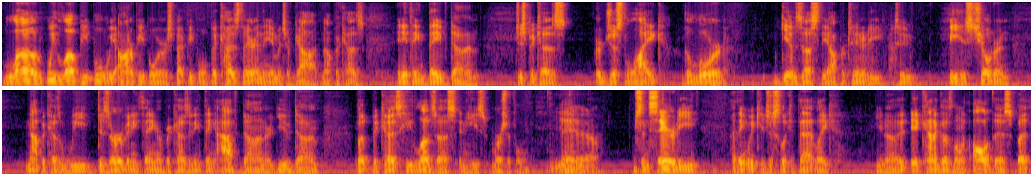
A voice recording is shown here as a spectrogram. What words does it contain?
love. We love people, we honor people, we respect people because they're in the image of God, not because anything they've done, just because or just like the Lord gives us the opportunity to be His children, not because we deserve anything or because anything I've done or you've done, but because He loves us and He's merciful. Yeah. And sincerity, I think we could just look at that like, you know, it, it kind of goes along with all of this, but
